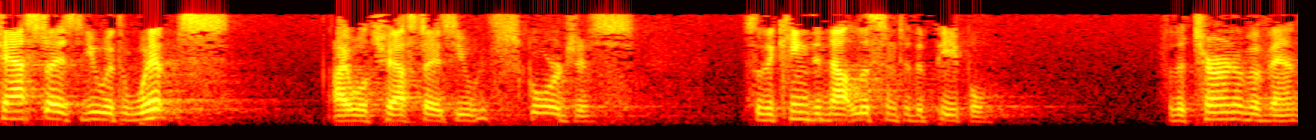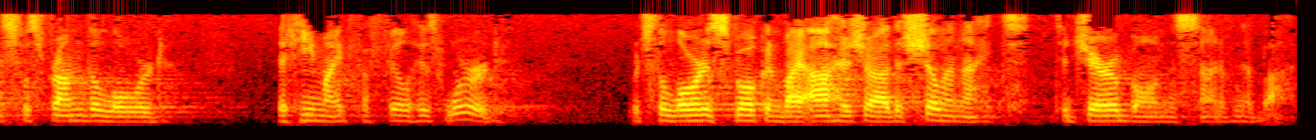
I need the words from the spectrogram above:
chastised you with whips, I will chastise you with scourges. So the king did not listen to the people, for the turn of events was from the Lord that he might fulfill his word, which the Lord has spoken by Ahijah the Shilonite to Jeroboam the son of Nebat.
